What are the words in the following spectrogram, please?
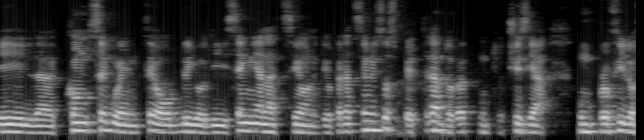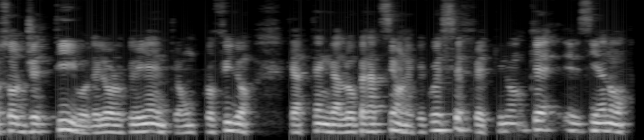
il conseguente obbligo di segnalazione di operazioni sospette laddove appunto ci sia un profilo soggettivo dei loro clienti o un profilo che attenga all'operazione che questi effettuino che eh, siano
